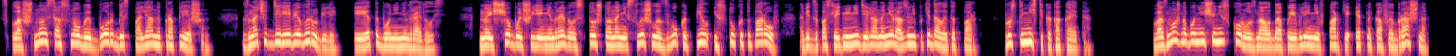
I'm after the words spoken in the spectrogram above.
сплошной сосновый бор без полян и проплешин. Значит, деревья вырубили, и это Бонни не нравилось. Но еще больше ей не нравилось то, что она не слышала звука пил и стука топоров, а ведь за последнюю неделю она ни разу не покидала этот парк. Просто мистика какая-то. Возможно, Бонни еще не скоро узнала бы о появлении в парке этнокафе «Брашна»,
